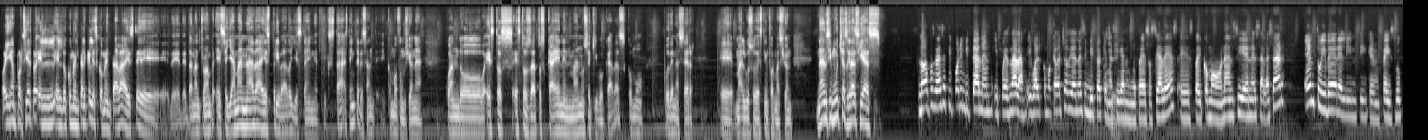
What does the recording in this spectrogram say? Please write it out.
Oigan, por cierto, el, documental que les comentaba, este de, Donald Trump, eh, se llama Nada es privado y está en Netflix. Está, está interesante cómo funciona cuando estos, estos datos caen en manos equivocadas, cómo pueden hacer eh, mal uso de esta información. Nancy, muchas gracias. No, pues gracias a ti por invitarme. Y pues nada, igual como cada ocho días les invito a que me sigan en mis redes sociales. Estoy como Nancy N. Salazar en Twitter, en LinkedIn, en Facebook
